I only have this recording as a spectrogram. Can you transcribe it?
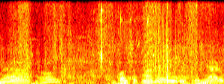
No, no. Bolców ma do różnych rozmiarów.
